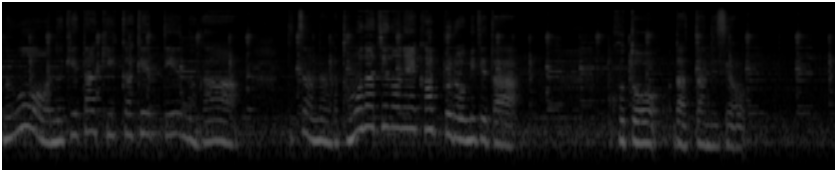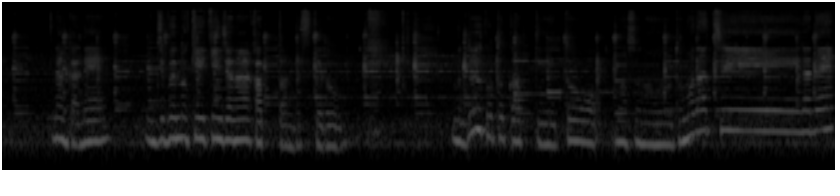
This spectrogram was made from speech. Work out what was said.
のを抜けたきっかけっていうのが実はなんか友達のねカップルを見てたことだったんですよ。なんかね自分の経験じゃなかったんですけど、ま、どういうことかっていうと、まあ、その友達がね、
